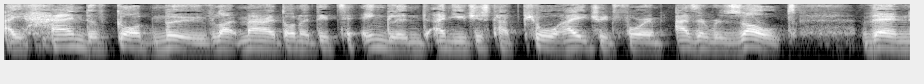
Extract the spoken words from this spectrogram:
a hand of God move like Maradona did to England and you just have pure hatred for him as a result, then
